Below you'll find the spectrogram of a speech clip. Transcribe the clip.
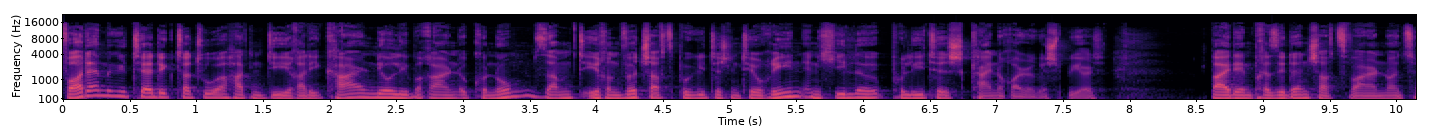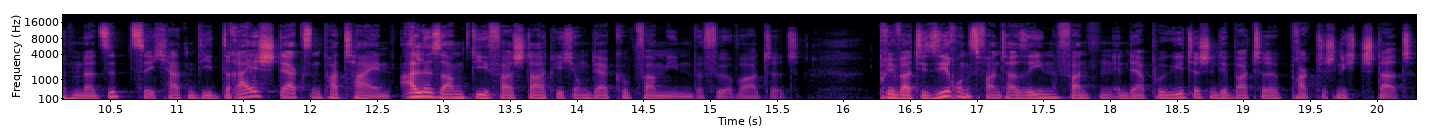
Vor der Militärdiktatur hatten die radikalen neoliberalen Ökonomen samt ihren wirtschaftspolitischen Theorien in Chile politisch keine Rolle gespielt. Bei den Präsidentschaftswahlen 1970 hatten die drei stärksten Parteien allesamt die Verstaatlichung der Kupferminen befürwortet. Privatisierungsfantasien fanden in der politischen Debatte praktisch nicht statt.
